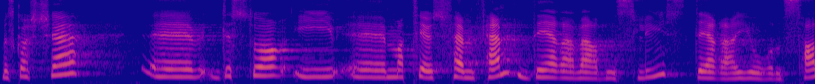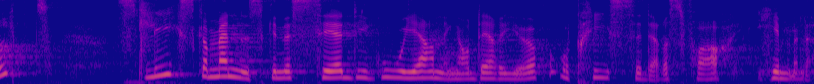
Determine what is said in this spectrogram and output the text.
Vi skal ikke Eh, det står i eh, Matteus 5,5.: Dere er verdens lys, dere er jordens salt. Slik skal menneskene se de gode gjerninger dere gjør, og prise deres far i himmelen.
